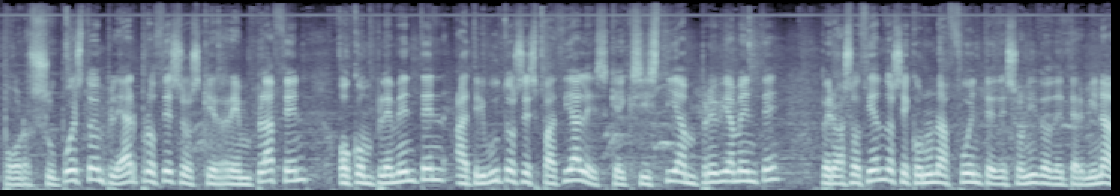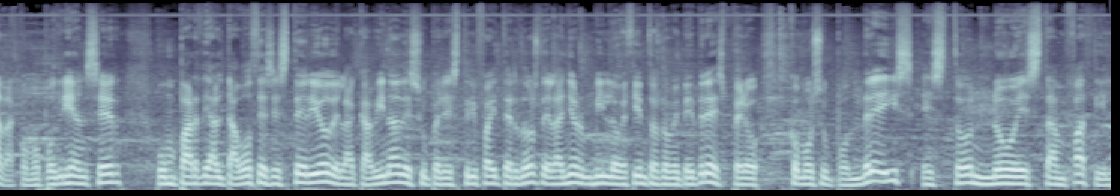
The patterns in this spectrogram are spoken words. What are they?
por supuesto, emplear procesos que reemplacen o complementen atributos espaciales que existían previamente pero asociándose con una fuente de sonido determinada, como podrían ser un par de altavoces estéreo de la cabina de Super Street Fighter 2 del año 1993, pero como supondréis, esto no es tan fácil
